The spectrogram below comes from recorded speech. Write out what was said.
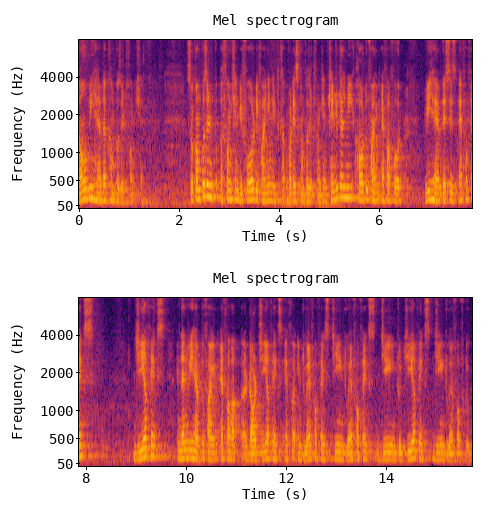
now we have the composite function. So composite function before defining it what is composite function? Can you tell me how to find f of 4 we have this is f of x g of x and then we have to find f of, uh, dot g of x f into f of x g into f of x g into g of x g into f of 2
